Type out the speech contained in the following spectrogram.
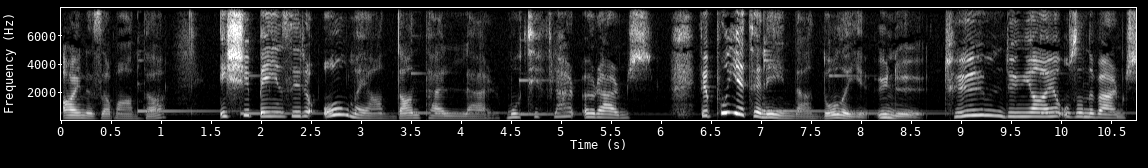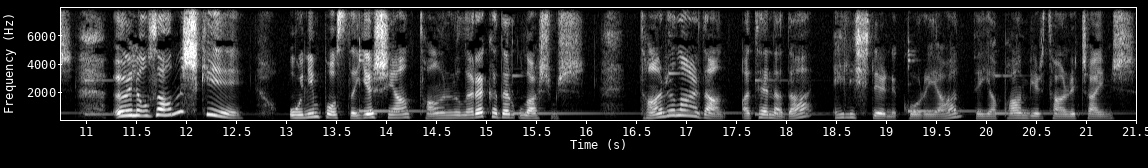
Aynı zamanda eşi benzeri olmayan danteller, motifler örermiş. Ve bu yeteneğinden dolayı ünü tüm dünyaya uzanıvermiş. Öyle uzanmış ki Olimpos'ta yaşayan tanrılara kadar ulaşmış. Tanrılardan Athena'da el işlerini koruyan ve yapan bir tanrıçaymış.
